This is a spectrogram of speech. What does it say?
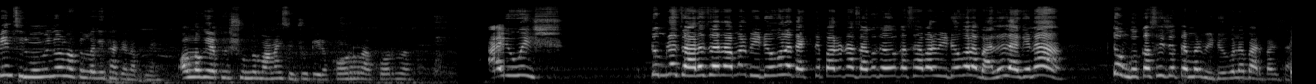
পেন্সিল মমিনুল হকের লাগে থাকেন আপনি ওর লগে আপনি সুন্দর মানাইছে জুটিরা কররা কররা আই উইশ তোমরা যারা যারা আমার ভিডিওগুলো দেখতে পারো না জাগো জাগোর কাছে আমার ভিডিওগুলো ভালো লাগে না তোমার কাছেই যাতে আমার ভিডিওগুলো বারবার যায়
